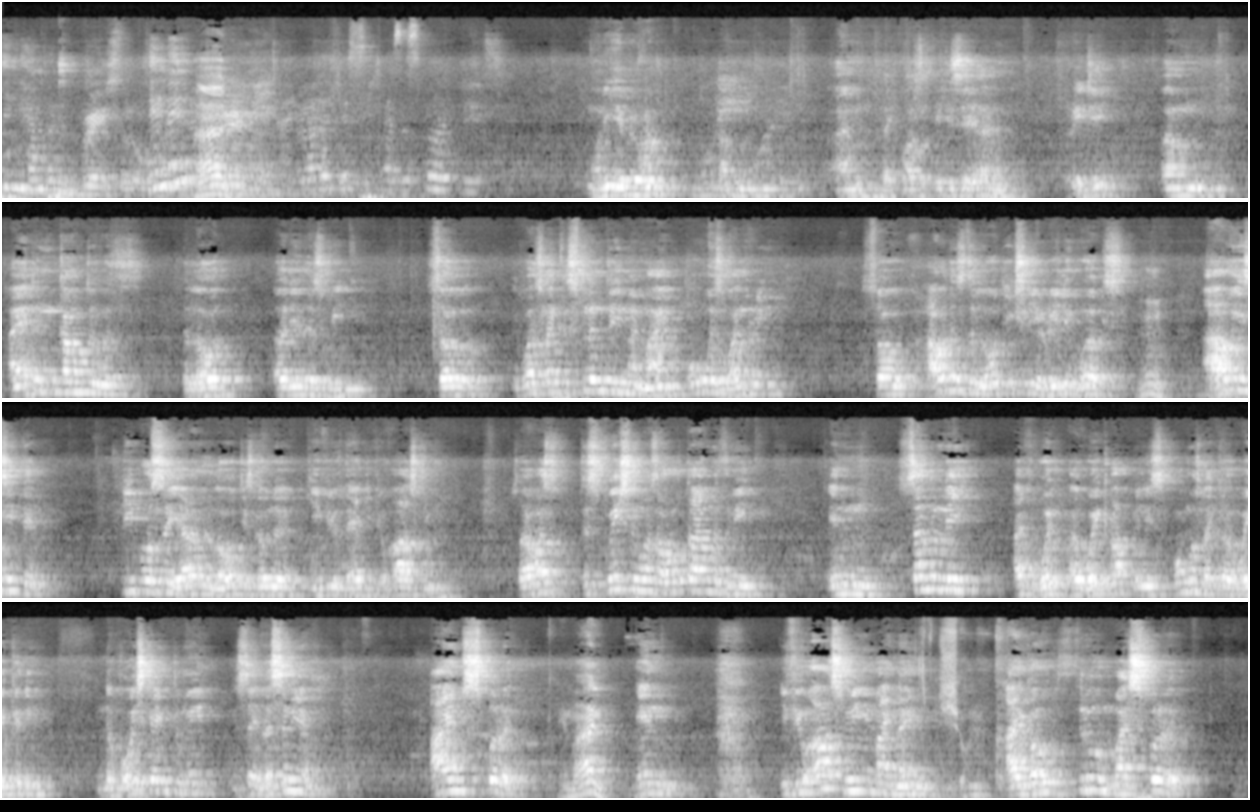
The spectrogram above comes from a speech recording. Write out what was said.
something happened. Praise the Lord. Amen. Amen. Brother, just as the Spirit leads. Morning, everyone. Um, I'm, like Pastor Peggy said, I'm Reggie. Um, I had an encounter with the Lord earlier this week. So it was like a splinter in my mind, always wondering, so how does the Lord actually really works? Mm. How is it that people say, yeah, the Lord is going to give you that if you ask Him? So I was, this question was the whole time with me. And suddenly I've wake, I wake up and it's almost like an awakening. And the voice came to me and said, listen here, I am spirit. Amen. And if you ask me in my name, Sure. I go through my spirit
